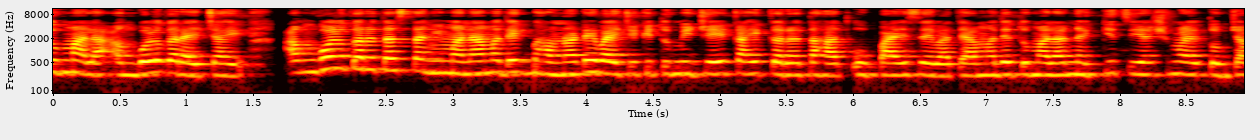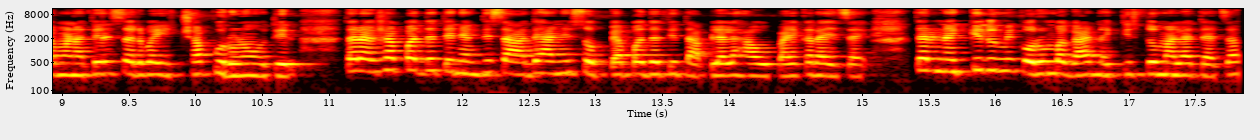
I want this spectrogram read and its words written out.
तुम्हाला आंघोळ करायची आहे. आंघोळ करत असताना मनामध्ये एक भावना ठेवायची की तुम्ही जे काही करत आहात उपाय सेवा त्यामध्ये तुम्हाला नक्कीच यश मिळेल. तुमच्या मनातील सर्व इच्छा पूर्ण होतील. तर अशा पद्धतीने अगदी साध्या आणि सोप्या पद्धतीत आपल्याला हा उपाय करायचा आहे. तर नक्की तुम्ही करून बघा. नक्कीच तुम्हाला त्याचा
